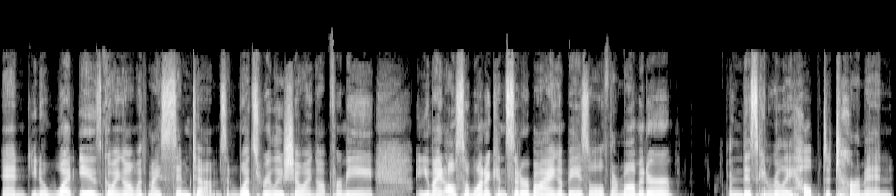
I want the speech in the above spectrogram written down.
And, you know, what is going on with my symptoms and what's really showing up for me? You might also want to consider buying a basal thermometer. And this can really help determine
